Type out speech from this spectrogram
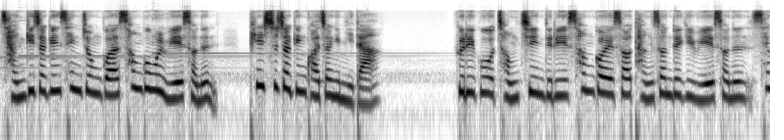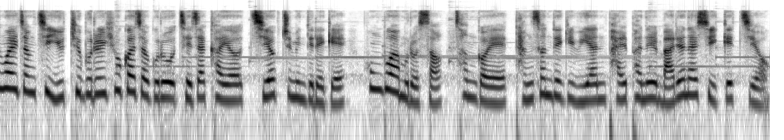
장기적인 생존과 성공을 위해서는 필수적인 과정입니다. 그리고 정치인들이 선거에서 당선되기 위해서는 생활정치 유튜브를 효과적으로 제작하여 지역 주민들에게 홍보함으로써 선거에 당선되기 위한 발판을 마련할 수 있겠지요.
